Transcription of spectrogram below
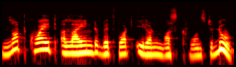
not quite aligned with what Elon Musk wants to do.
